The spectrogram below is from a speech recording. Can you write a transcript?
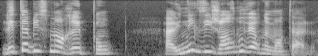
l'établissement répond à une exigence gouvernementale.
